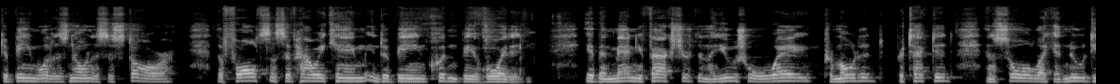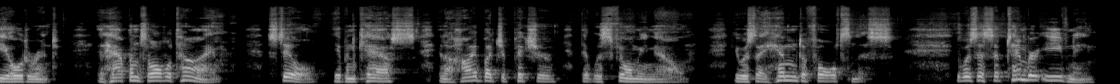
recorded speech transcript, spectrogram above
to being what is known as a star, the falseness of how he came into being couldn't be avoided. He had been manufactured in the usual way, promoted, protected, and sold like a new deodorant. It happens all the time. Still, he had been cast in a high budget picture that was filming now. He was a hymn to falseness. It was a September evening,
